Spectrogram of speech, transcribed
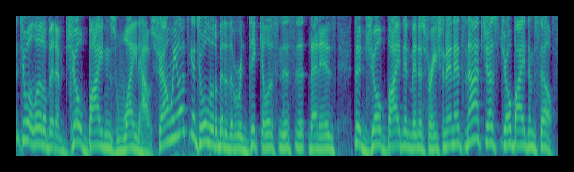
get to a little bit of Joe Biden's White House, shall we? Let's get to a little bit of the ridiculousness that is the Joe Biden administration. And it's not just Joe Biden himself.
